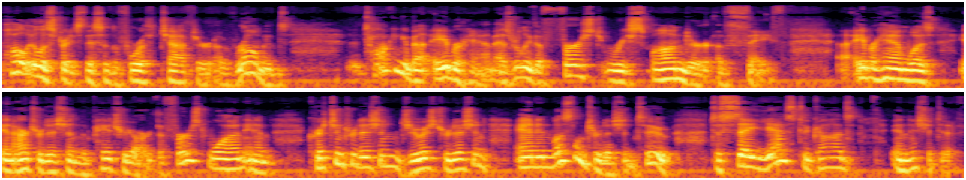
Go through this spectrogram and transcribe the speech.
Paul illustrates this in the fourth chapter of Romans, talking about Abraham as really the first responder of faith. Uh, Abraham was, in our tradition, the patriarch, the first one in Christian tradition, Jewish tradition, and in Muslim tradition too, to say yes to God's initiative.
